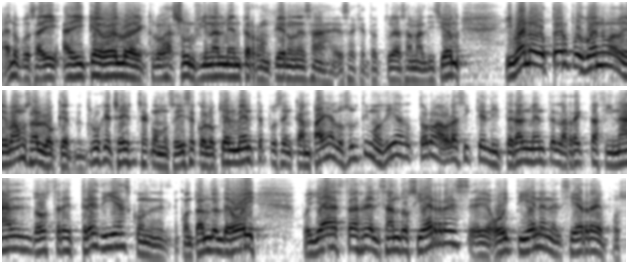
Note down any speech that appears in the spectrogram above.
Bueno, pues ahí, ahí quedó lo del Cruz Azul, finalmente rompieron esa, esa jetatura, esa maldición. Y bueno, doctor, pues bueno, eh, vamos a lo que truje checha, como se dice coloquialmente, pues en campaña los últimos días, doctor, ahora sí que literalmente la recta final, dos, tres, tres días, con contando el de hoy, pues ya estás realizando cierres, eh, hoy tienen el cierre pues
